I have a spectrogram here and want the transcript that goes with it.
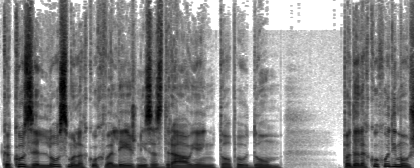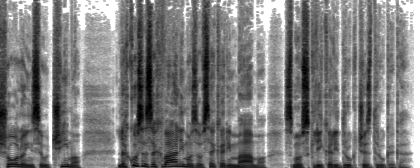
Kako zelo smo lahko hvaležni za zdravje in topel dom, pa da lahko hodimo v šolo in se učimo, lahko se zahvalimo za vse, kar imamo, smo vzklikali drug čez drugega.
